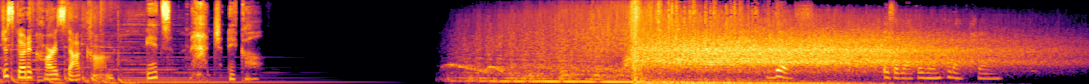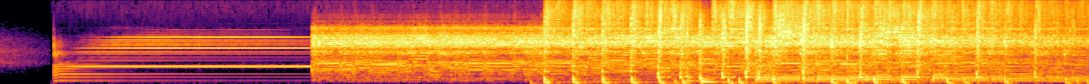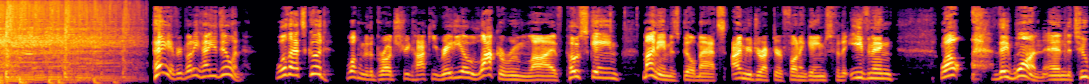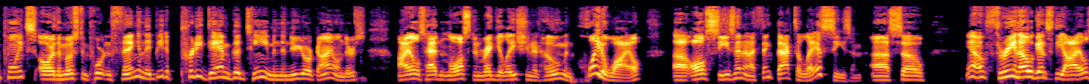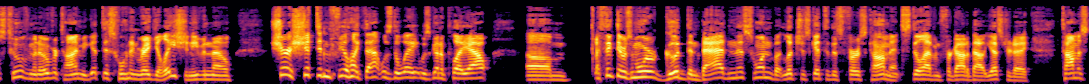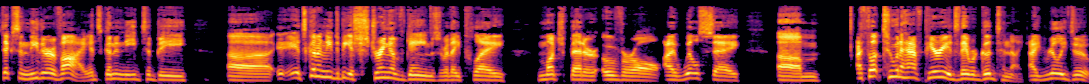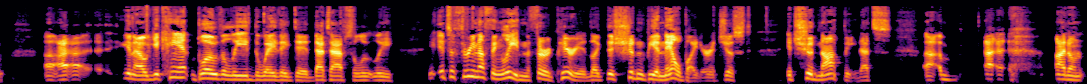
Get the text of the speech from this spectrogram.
just go to cars.com. It's magical. This is a Locker Room production. Everybody, how you doing? Well, that's good. Welcome to the Broad Street Hockey Radio Locker Room Live post game. My name is Bill Matz. I'm your director of fun and games for the evening. Well, they won, and the two points are the most important thing, and they beat a pretty damn good team in the New York Islanders. Isles hadn't lost in regulation at home in quite a while, uh, all season, and I think back to last season. Uh, so, you know, 3 0 against the Isles, two of them in overtime. You get this one in regulation, even though sure shit didn't feel like that was the way it was going to play out. Um, I think there was more good than bad in this one, but let's just get to this first comment. Still haven't forgot about yesterday. Thomas Dixon, neither have I. It's going to need to be, uh, it's going to need to be a string of games where they play much better overall. I will say, um, I thought two and a half periods they were good tonight. I really do. Uh, I, I, you know, you can't blow the lead the way they did. That's absolutely it's a three nothing lead in the third period. Like this shouldn't be a nail biter. It just it should not be. That's uh, I, I don't.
